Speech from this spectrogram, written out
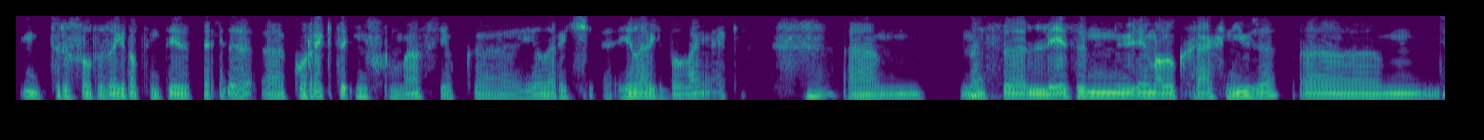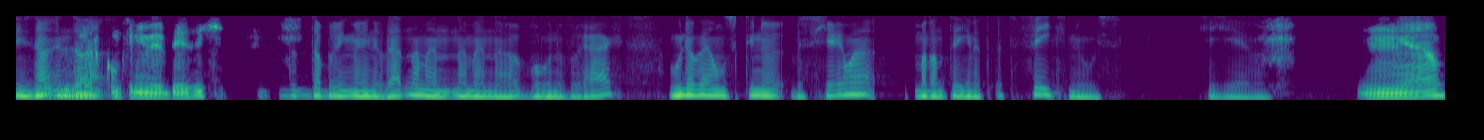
ik durf wel te zeggen dat in deze tijden correcte informatie ook heel, erg, heel erg belangrijk is. Ja. Ehm, mensen lezen nu eenmaal ook graag nieuws. Hè. Ehm, Het is dat, en er continu mee bezig. Dat brengt mij inderdaad naar mijn, naar mijn eh, volgende vraag. Hoe dat wij ons kunnen beschermen, maar dan tegen het, het fake news gegeven. Ja,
